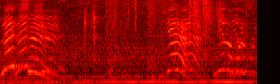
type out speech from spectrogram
Leczy! Nie! Nie no mój... mój-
